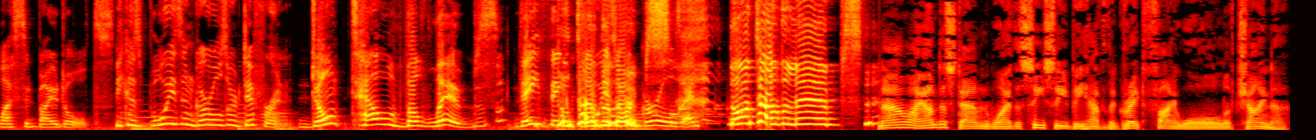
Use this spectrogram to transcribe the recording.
molested by adults. Because boys and girls are different. Don't tell the libs. They think Don't the boys are libs. girls and Don't tell the libs! Now I understand why the CCB have the Great Firewall of China.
